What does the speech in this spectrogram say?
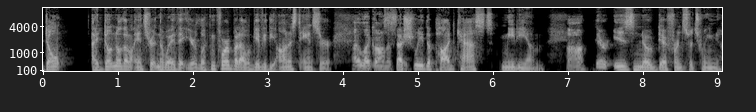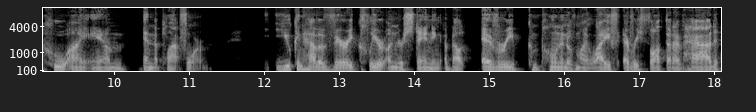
don't. I don't know that I'll answer it in the way that you're looking for, but I will give you the honest answer. I like honesty. Especially the podcast medium. Uh-huh. There is no difference between who I am and the platform. You can have a very clear understanding about every component of my life, every thought that I've had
